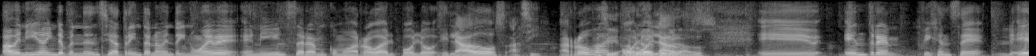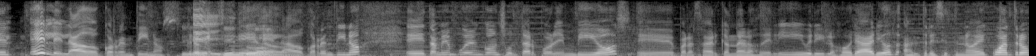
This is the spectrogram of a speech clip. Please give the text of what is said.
Avenida Independencia 3099 en Instagram como arroba el Polo Helados. Así, arroba Así, el Polo arroba el polo Helados. helados. Eh, entren, fíjense, el, el helado correntino. Sí, Creo que sin el duda. helado correntino. Eh, también pueden consultar por envíos eh, para saber qué onda los delivery, los horarios al 3794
